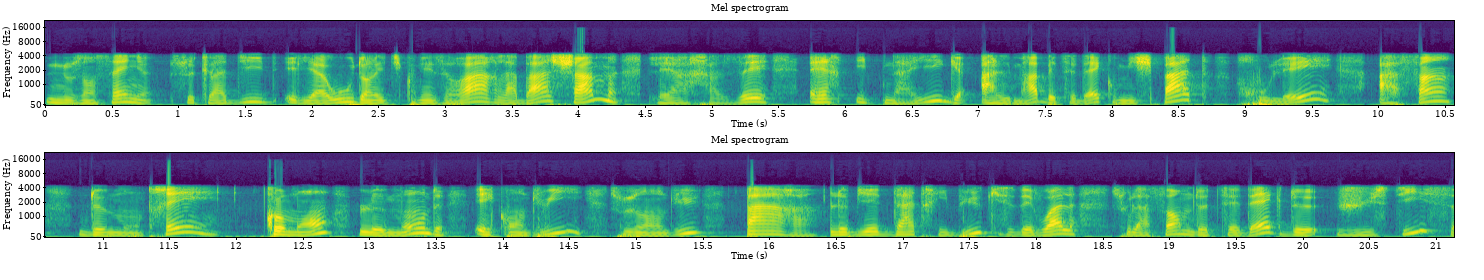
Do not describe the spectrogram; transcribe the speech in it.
nous enseigne, ce qu'a dit Eliaou dans les Tikkuné Zohar, là-bas, Sham, Leachazé, Er Itnaïg, Alma, Betzedek ou Mishpat, roulé, afin de montrer comment le monde est conduit, sous-entendu, par le biais d'attributs qui se dévoilent sous la forme de tzedek, de justice,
